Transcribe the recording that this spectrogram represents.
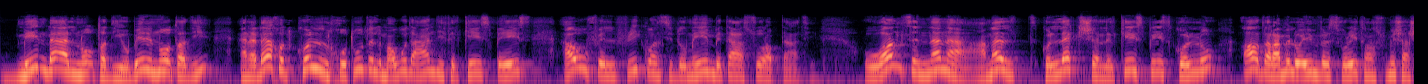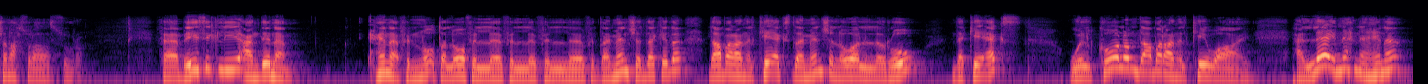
بين بقى النقطة دي وبين النقطة دي؟ أنا باخد كل الخطوط اللي موجودة عندي في ال k-space أو في ال frequency domain بتاع الصورة بتاعتي. once إن أنا عملت collection لل k-space كله أقدر أعمل له inverse Fourier transformation عشان أحصل على الصورة. ف basically عندنا هنا في النقطة اللي هو في ال في ال في ال في ال dimension ده كده ده عبارة عن ال kx dimension اللي هو ال row ده kx وال column ده عبارة عن ال ky هنلاقي إن إحنا هنا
